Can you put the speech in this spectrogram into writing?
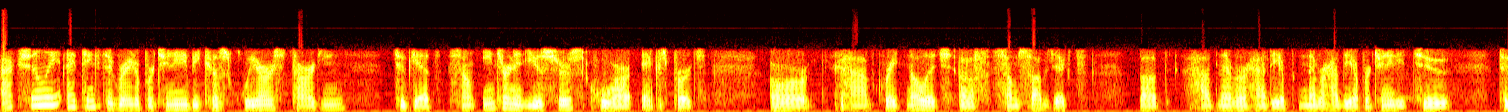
actually, I think it's a great opportunity because we are starting to get some internet users who are experts or have great knowledge of some subjects, but have never had the never had the opportunity to to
